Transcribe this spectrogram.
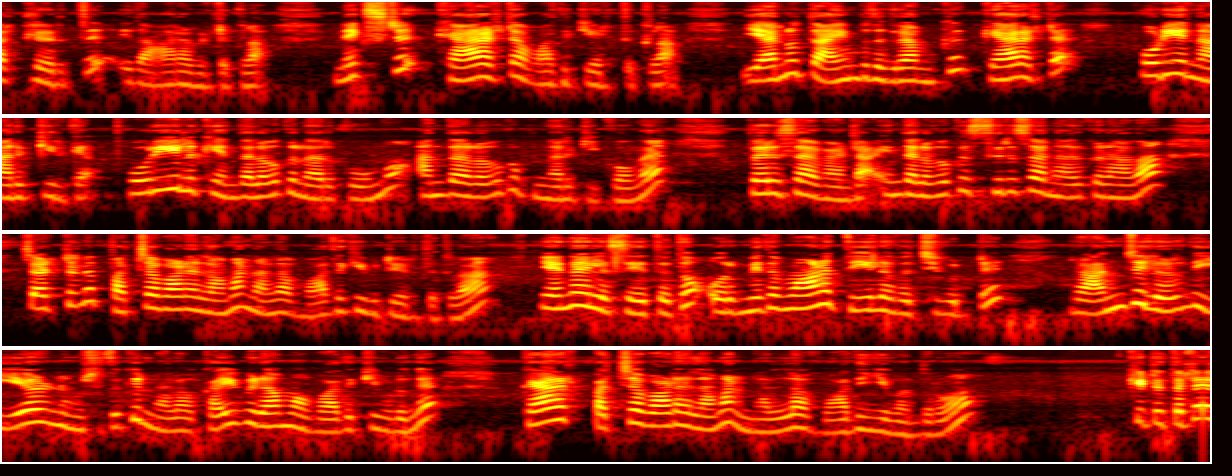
தட்டில் எடுத்து இதை ஆற விட்டுக்கலாம். நெக்ஸ்ட்டு கேரட்டை வதக்கி எடுத்துக்கலாம். இரநூத்தி ஐம்பது கிராமுக்கு கேரட்டை பொடியை நறுக்கியிருக்கேன். பொரியலுக்கு எந்த அளவுக்கு நறுக்குவோமோ அந்த அளவுக்கு நறுக்கிக்கோங்க. பெருசாக வேண்டாம். இந்த அளவுக்கு சிறுசாக நறுக்குனா தான் சட்டுன்னு பச்சை வாடை இல்லாமல் நல்லா வதக்கி விட்டு எடுத்துக்கலாம். எண்ணெயில் சேர்த்ததும் ஒரு மிதமான தீயில வச்சு விட்டு ஒரு அஞ்சுலேருந்து ஏழு நிமிஷத்துக்கு நல்லா கைவிடாமல் வதக்கி விடுங்க கேரட் பச்சை வாடை இல்லாமல் நல்லா வதங்கி வந்துடும் கிட்டத்தட்ட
